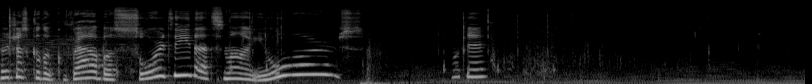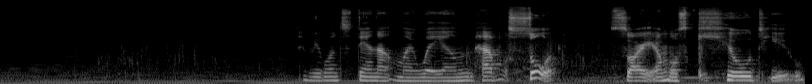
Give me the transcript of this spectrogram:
You're just gonna grab a swordy that's not yours? Okay. Everyone stand out my way. I have a sword. Sorry, I almost killed you.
